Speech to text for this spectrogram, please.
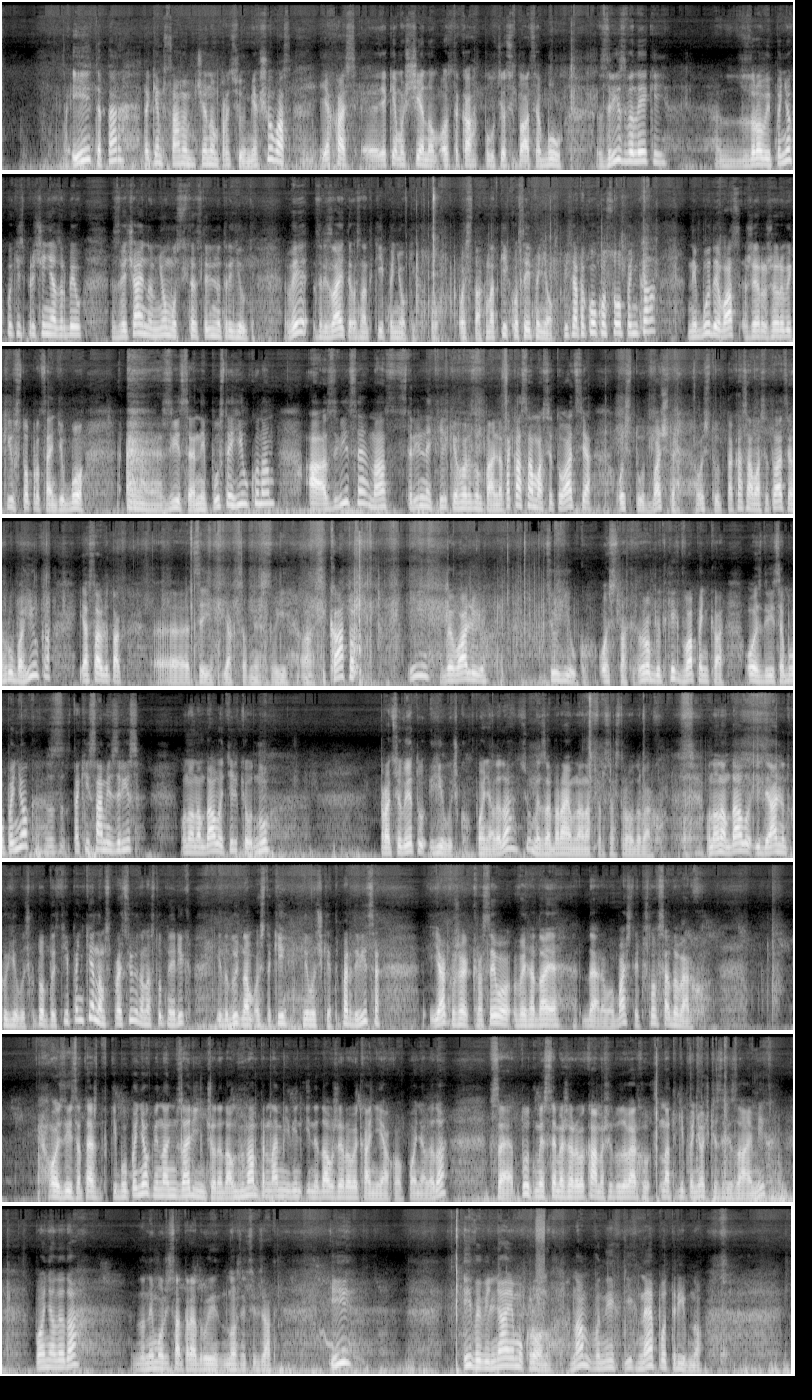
І тепер таким самим чином працюємо. Якщо у вас якась, е, якимось чином ось така ситуація, був зріз великий, здоровий пеньок по якійсь причині я зробив, звичайно, в ньому стрільно три гілки. Ви зрізаєте ось на такий пеньок. Ось так, на такий косий пеньок. Після такого косого пенька не буде у вас жир, жировиків 100%, бо звідси не пусте гілку нам, а звідси нас стрільне тільки горизонтально. Така сама ситуація ось тут. Бачите? Ось тут. Така сама ситуація, груба гілка. Я ставлю так е, цей, як це вони свої, а, сікатор і вивалюю цю гілку. Ось так. Роблю таких два пенька. Ось, дивіться, був пеньок, такий самий зріз. Воно нам дало тільки одну працьовиту гілочку. Поняли, да? Цю ми забираємо на нас все доверху. Воно нам дало ідеальну таку гілочку. Тобто ті пеньки нам спрацюють на наступний рік і дадуть нам ось такі гілочки. Тепер дивіться, як вже красиво виглядає дерево. Бачите, пішло все доверху. Ось дивіться, теж такий був пеньок, він нам взагалі нічого не дав. Ну нам принаймні він і не дав жировика ніякого, поняли, да? Все. Тут ми з цими жировиками, що йду доверху, на такі пеньочки зрізаємо їх. Поняли, да? Не можу стати, треба другі ножниці взяти. І, і вивільняємо крону. Нам вони, їх не потрібно.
